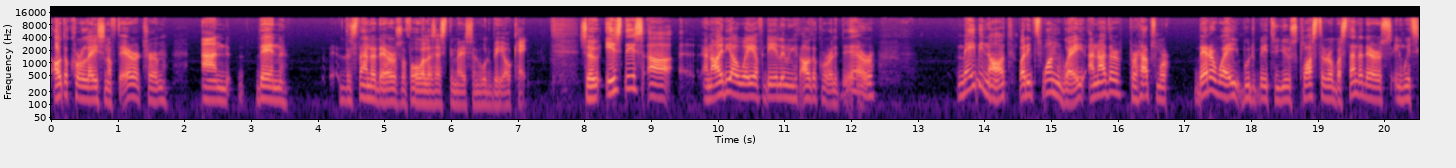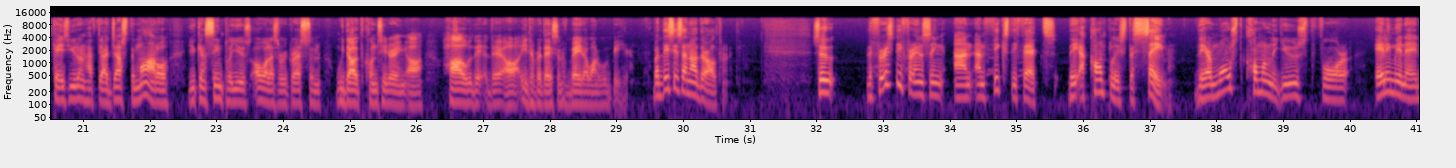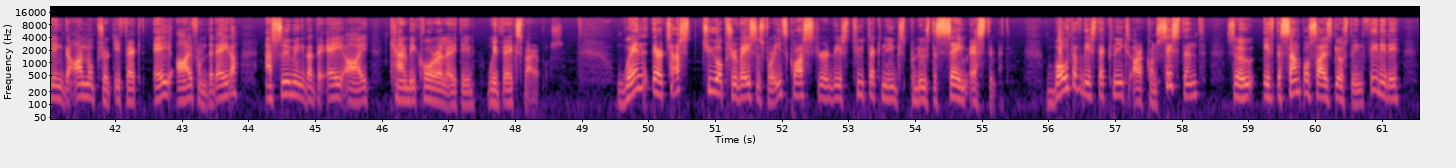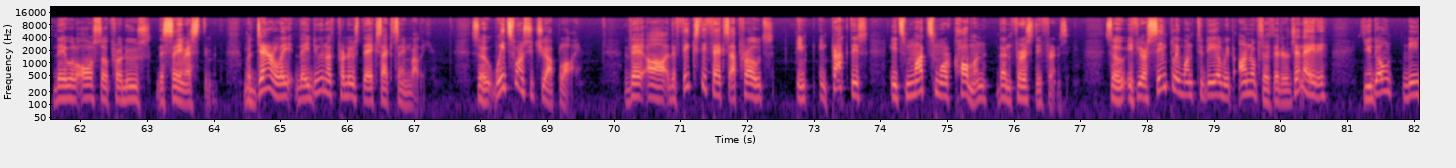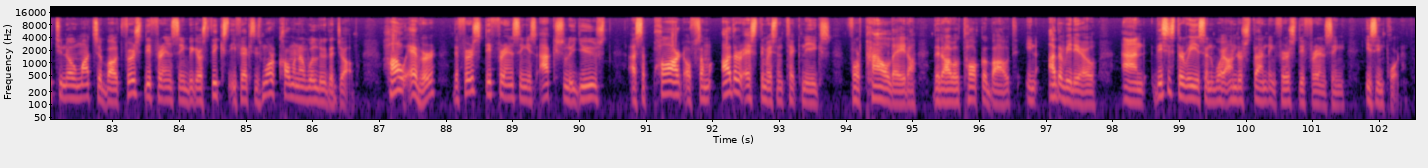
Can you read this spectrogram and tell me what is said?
autocorrelation of the error term and then the standard errors of OLS estimation would be okay. So is this uh, an ideal way of dealing with autocorrelated error? Maybe not, but it's one way. Another, perhaps more better way would be to use cluster robust standard errors, in which case you don't have to adjust the model. You can simply use OLS regression without considering uh, how the, the uh, interpretation of beta 1 would be here. But this is another alternative. So the first differencing and, and fixed effects, they accomplish the same. They are most commonly used for eliminating the unobserved effect AI from the data assuming that the AI can be correlated with the X variables. When there are just two observations for each cluster, these two techniques produce the same estimate. Both of these techniques are consistent, so if the sample size goes to infinity, they will also produce the same estimate. But generally, they do not produce the exact same value. So which one should you apply? The, uh, the fixed effects approach in, in practice, it's much more common than first differencing. So if you simply want to deal with unobserved heterogeneity, you don't need to know much about first differencing because fixed effects is more common and will do the job. However, the first differencing is actually used as a part of some other estimation techniques for panel data that I will talk about in other video and this is the reason why understanding first differencing is important.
